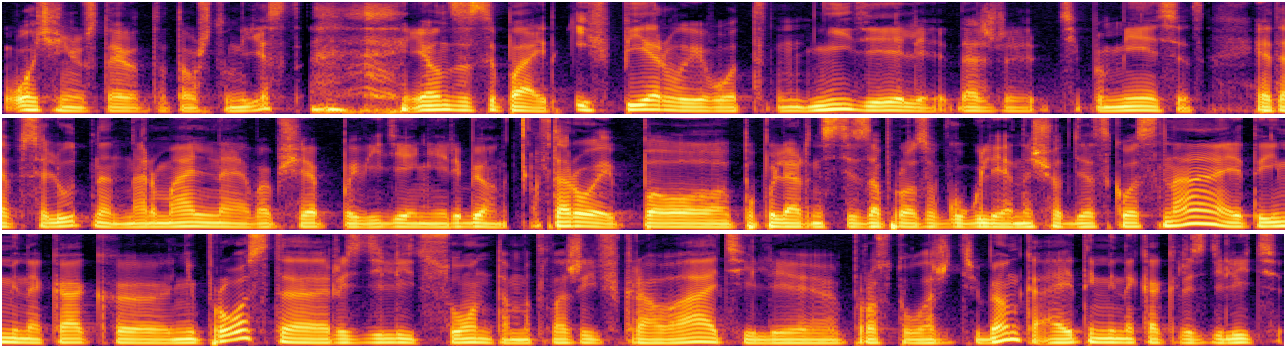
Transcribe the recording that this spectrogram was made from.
очень устает от того, что он ест, и он засыпает. И в первые вот недели, даже типа месяц, это абсолютно нормальное вообще поведение ребенка. Второй по популярности запросов в Гугле насчет детского сна, это именно как э, не просто разделить сон, там, отложить в кровать или просто уложить ребенка, а это именно как разделить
